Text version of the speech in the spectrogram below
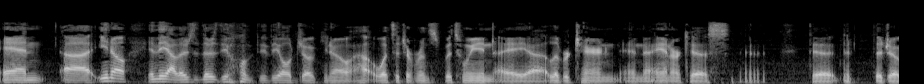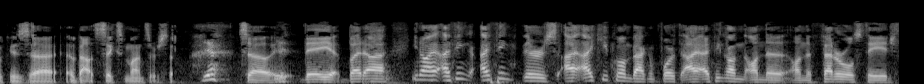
and uh, you know, and yeah, there's there's the old the, the old joke, you know, how, what's the difference between a uh, libertarian and an anarchist? The, the the joke is uh, about six months or so. Yeah. So it- they, but uh, you know, I, I think I think there's I, I keep going back and forth. I, I think on on the on the federal stage,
